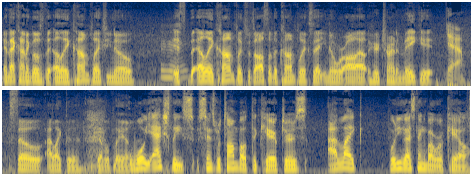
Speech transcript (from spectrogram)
and that kind of goes to the LA complex. You know, it's the LA complex, but it's also the complex that you know we're all out here trying to make it. Yeah. So I like the double play on. well, actually, since we're talking about the characters, I like. What do you guys think about Raquel?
